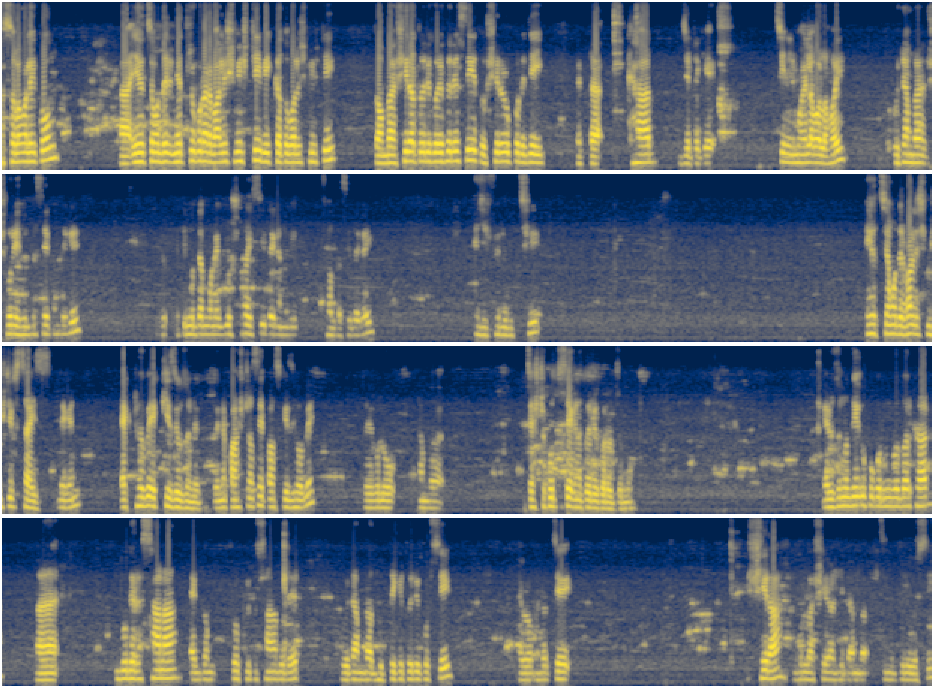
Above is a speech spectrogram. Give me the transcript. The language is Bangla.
আসসালামু আলাইকুম। এই হচ্ছে আমাদের নেত্রকোনার বালিশ মিষ্টি, বিখ্যাত বালিশ মিষ্টি। তো আমরা শিরা তৈরি করে ফেলেছি। তো শিরার উপরে যেই একটা খাদ, যেটাকে চিনির ময়লা বলা হয় ওইটা আমরা সরিয়ে ফেলতেছি এখান থেকে। ইতিমধ্যে আমরা অনেকগুলো সরাইছি তো এখানে ফেলতেছি জায়গায় এই যে ফেলে দিচ্ছি। এই হচ্ছে আমাদের বালিশ মিষ্টির সাইজ দেখেন। একটা হবে এক কেজি ওজনের এখানে পাঁচটা আছে, পাঁচ কেজি হবে। তো এগুলো আমরা চেষ্টা করতেছি এখানে তৈরি করার জন্য। এর জন্য যে উপকরণগুলো দরকার দুধের ছানা, একদম প্রকৃত ছানা দুধের, ওইটা আমরা দুধ থেকে তৈরি করছি। এবং এটা হচ্ছে সেরা গোল্লা সেরা যেটা আমরা চিনি তৈরি করছি।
